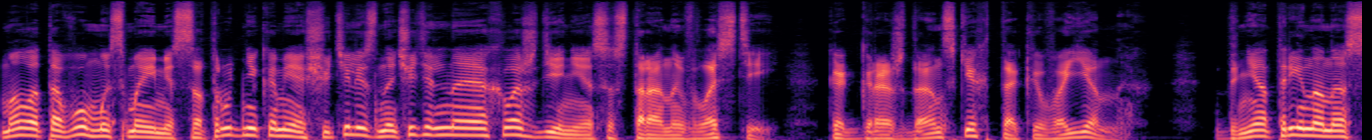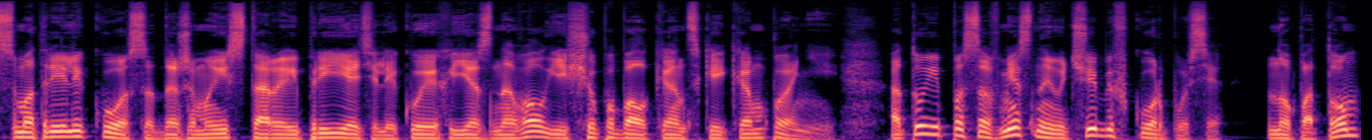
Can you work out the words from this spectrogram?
Мало того, мы с моими сотрудниками ощутили значительное охлаждение со стороны властей, как гражданских, так и военных. Дня три на нас смотрели косо, даже мои старые приятели, коих я знавал еще по балканской кампании, а то и по совместной учебе в корпусе. Но потом...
